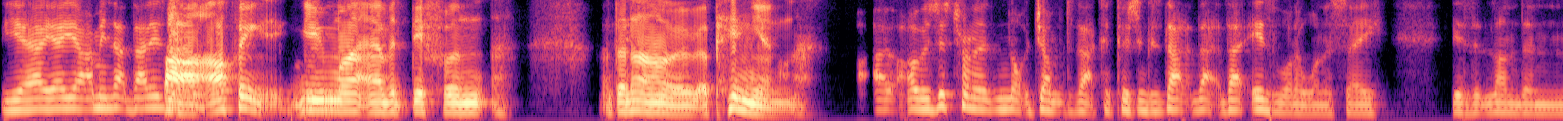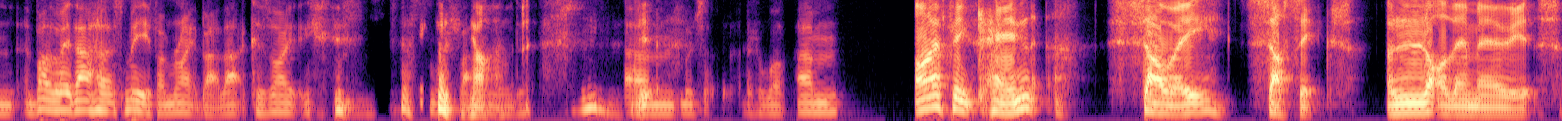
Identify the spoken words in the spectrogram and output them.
Yeah, yeah, yeah. I mean that that is. But I think you might have a different, I don't know, opinion. I, I was just trying to not jump to that conclusion because that that that is what I want to say. Is that London? And by the way, that hurts me if I'm right about that because I um, which well, um, I think Kent, Surrey, Sussex, a lot of them areas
